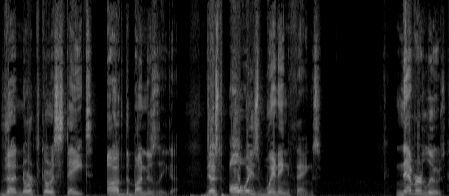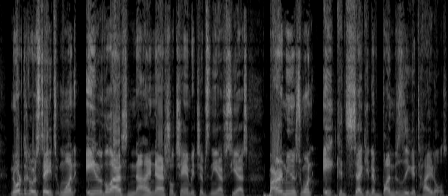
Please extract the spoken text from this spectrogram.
the North Dakota State of the Bundesliga. Just always winning things never lose. North Dakota State's won eight of the last nine national championships in the FCS. Bayern Munich's won eight consecutive Bundesliga titles.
